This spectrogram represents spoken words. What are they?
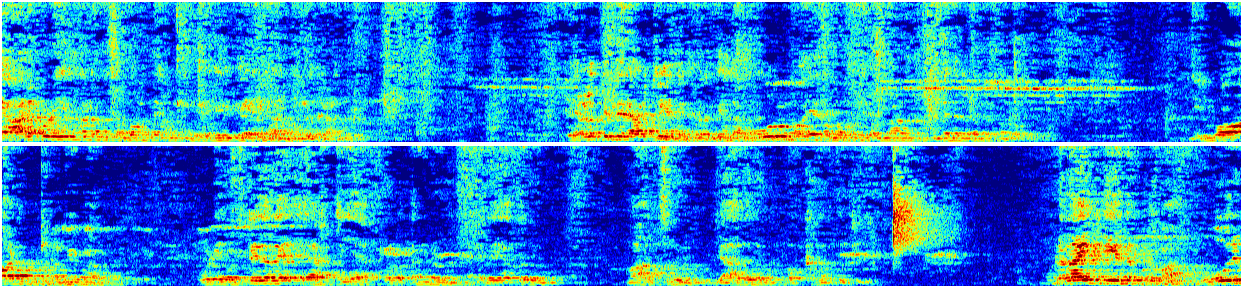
ഇന്നലെ ആലപ്പുഴയിൽ നടന്ന സംഭവത്തെ കേരളത്തിന്റെ രാഷ്ട്രീയ ചരിത്രത്തിൽ അപൂർവമായ സംഭവത്തിൽ ഒന്നാണ് ഇന്നലെ നടന്ന സംഭവം. ഒരുപാട് മുഖ്യമന്ത്രിമാർ ഇവിടെ ഒട്ടേറെ രാഷ്ട്രീയ പ്രവർത്തനങ്ങളും പദയാത്രകളും മാർച്ചുകളും ജാഥകളും ഒക്കെ നടത്തിയിട്ടുണ്ട്. പിണറായി വിജയന്റെ പുതുമ ഒരു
